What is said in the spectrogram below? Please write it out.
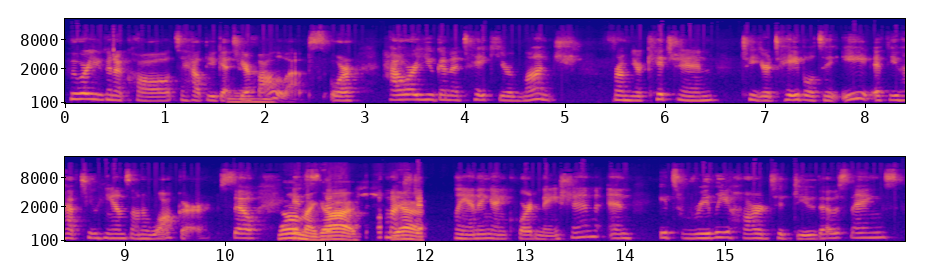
who are you going to call to help you get to yeah. your follow ups? Or how are you going to take your lunch from your kitchen to your table to eat if you have two hands on a walker. So, oh my gosh, so much yeah. planning and coordination, and it's really hard to do those things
